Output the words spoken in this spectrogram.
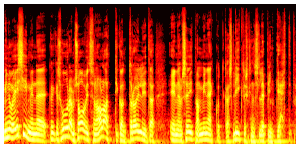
minu esimene kõige suurem soovitus on alati kontrollida ennem sõitma minekut, kas liikluskindlustusleping kehtib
